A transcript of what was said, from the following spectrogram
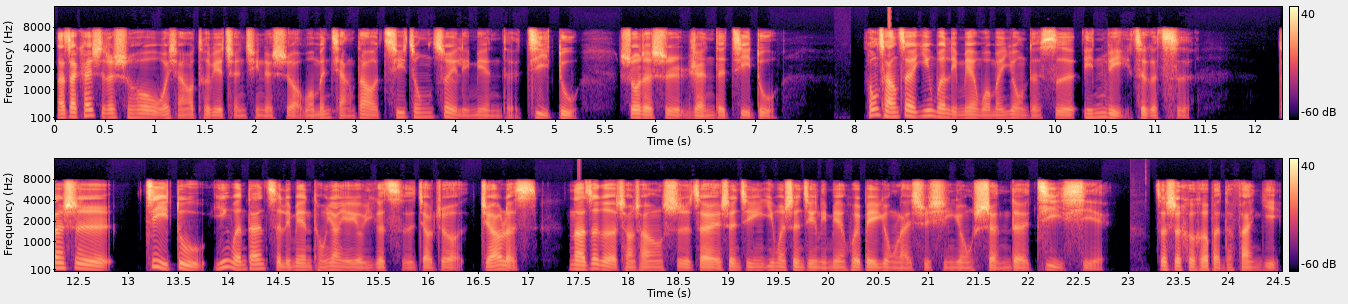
那在开始的时候，我想要特别澄清的是哦，我们讲到七宗罪里面的嫉妒，说的是人的嫉妒。通常在英文里面，我们用的是 envy 这个词，但是嫉妒英文单词里面同样也有一个词叫做 jealous。那这个常常是在圣经英文圣经里面会被用来去形容神的忌邪，这是和合本的翻译。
